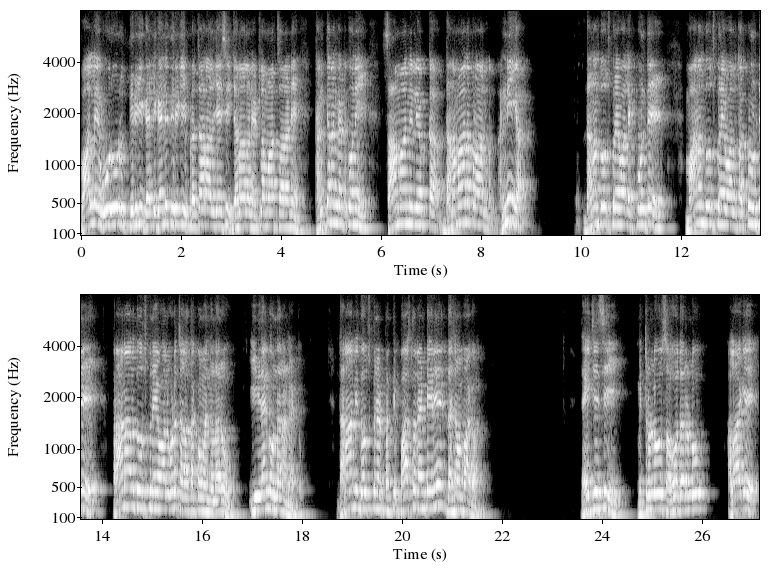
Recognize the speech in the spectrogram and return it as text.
వాళ్ళే ఊరూరు తిరిగి గల్లి గల్లి తిరిగి ప్రచారాలు చేసి జనాలను ఎట్లా మార్చాలనే కంకణం కట్టుకొని సామాన్యుల యొక్క ధనమాన ప్రాణాలు అన్నీగా ధనం దోచుకునే వాళ్ళు ఎక్కువ ఉంటే మానం దోచుకునే వాళ్ళు తక్కువ ఉంటే ప్రాణాలు దోచుకునే వాళ్ళు కూడా చాలా తక్కువ మంది ఉన్నారు. ఈ విధంగా ఉన్నారు అన్నట్టు ధనాన్ని దోచుకునే ప్రతి పాస్టర్ అంటేనే దశమ భాగం దయచేసి మిత్రులు సహోదరులు అలాగే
